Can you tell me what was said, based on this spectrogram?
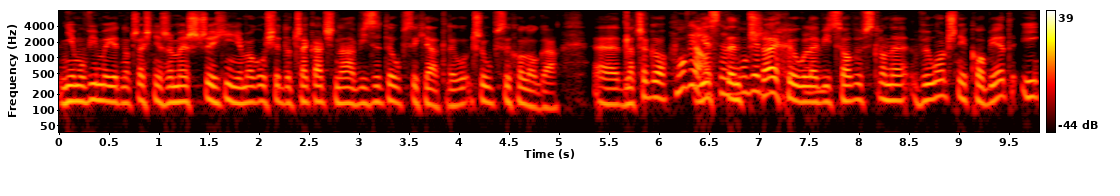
nie mówimy jednocześnie, że mężczyźni nie mogą się doczekać na wizytę u psychiatry czy u psychologa. E, Dlaczego Mówię jest tym, ten mówię przechył lewicowy w stronę wyłącznie kobiet i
